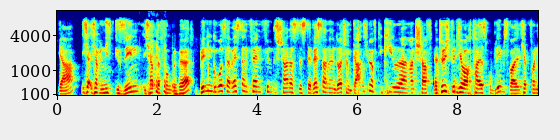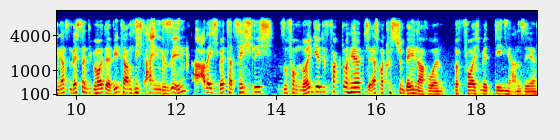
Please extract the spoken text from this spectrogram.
Ja, ich, ich habe ihn nicht gesehen, ich habe davon gehört. Bin ein großer Western-Fan, finde es schade, dass das der Western in Deutschland gar nicht mehr auf die Kinoleinwand schafft. Natürlich bin ich aber auch Teil des Problems, weil ich habe von den ganzen Western, die wir heute erwähnt haben, nicht einen gesehen. Aber ich werde tatsächlich so vom Neugierdefaktor her zuerst mal Christian Bale nachholen, bevor ich mir den hier ansehe.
